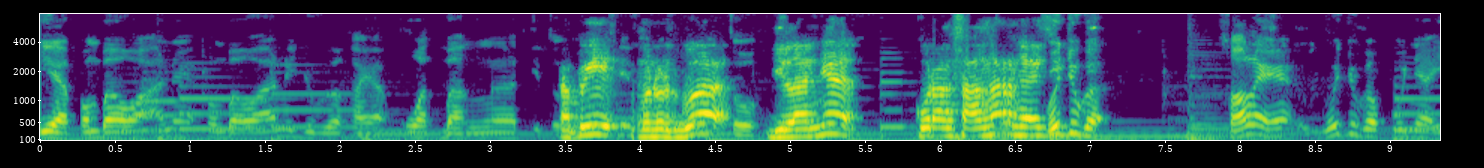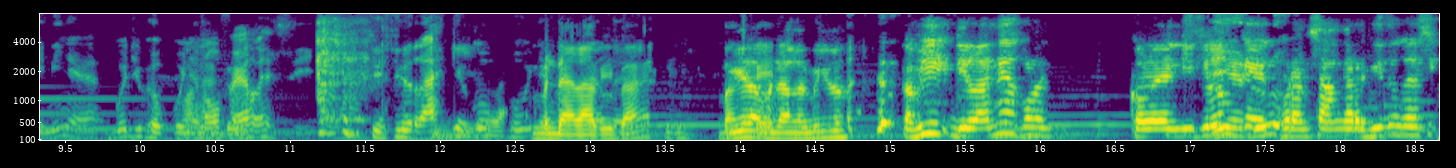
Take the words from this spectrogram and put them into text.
Iya pembawaannya pembawaannya juga kayak kuat banget gitu. Tapi Cerita menurut gua, gitu. Dilannya kurang sangar nggak gue sih juga soalnya ya, gue juga punya ininya, gue juga punya Waduh. novelnya sih. Jujur aja gue punya. mendalami novelnya. banget nih Bang gila mendalami lu tapi Dilannya kalau kalau yang di film Iya, kayak dulu. kurang sangar gitu nggak sih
